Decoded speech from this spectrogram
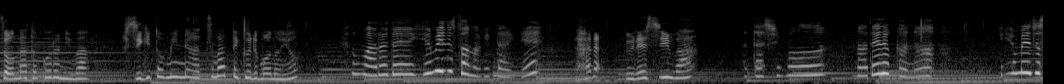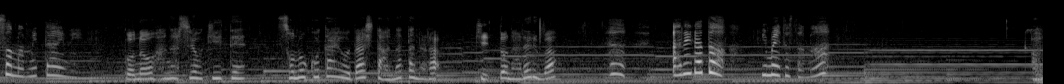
そんなところには不思議とみんな集まってくるものよ。まるで夢樹様みたいね。あら嬉しいわ。私もなれるかな。夢樹様みたいに。このお話を聞いてその答えを出したあなたならきっとなれるわ。ありがとう夢樹様。あら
